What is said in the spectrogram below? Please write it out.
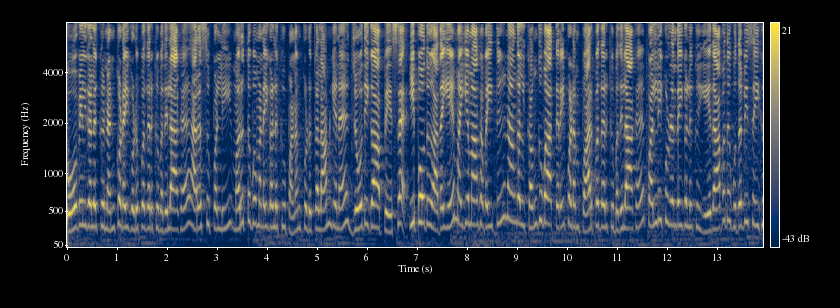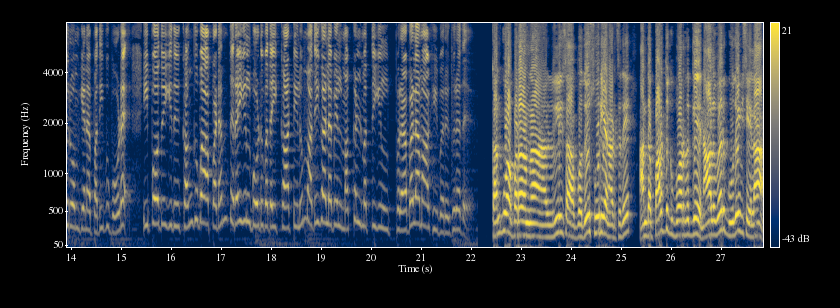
கோவில்களுக்கு நன்கொடை கொடுப்பதற்கு பதிலாக அரசு பள்ளி மருத்துவமனைகளுக்கு பணம் கொடுக்கலாம் என ஜோதிகா பேச இப்போது அதையே மையமாக வைத்து நாங்கள் கங்குவா திரைப்படம் பார்ப்பதற்கு பதிலாக பள்ளி குழந்தைகளுக்கு ஏதாவது உதவி செய்கிறோம் என பதிவு போட இப்போது இது கங்குவா படம் திரையில் ஓடுவதை காட்டிலும் அதிக அளவில் மக்கள் மத்தியில் பிரபலமாகி வருகிறது. கங்குவா படம் ரிலீஸ் ஆக போது சூர்யா நடிச்சது. அந்த படத்துக்கு போறதுக்கு நாலு பேருக்கு உதவி செய்யலாம்.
